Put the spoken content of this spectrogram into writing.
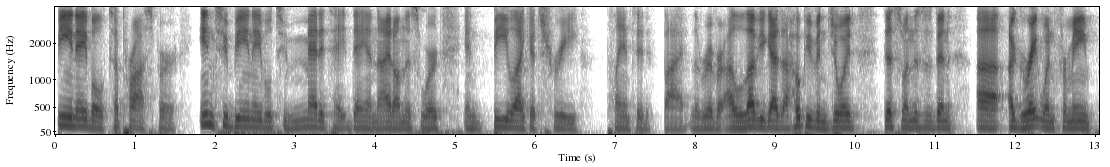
being able to prosper, into being able to meditate day and night on this word and be like a tree planted by the river. I love you guys. I hope you've enjoyed this one. This has been uh, a great one for me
